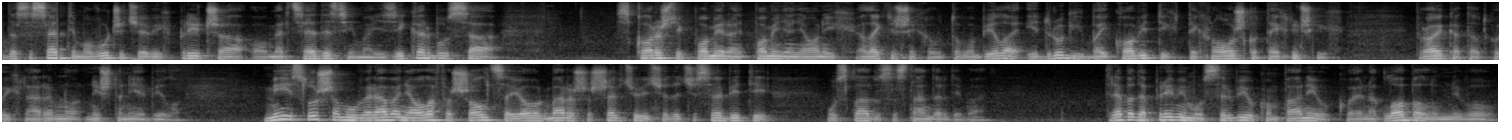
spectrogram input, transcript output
da se setimo Vučićevih priča o Mercedesima iz Ikarbusa, skorašnjeg pominjanja onih električnih automobila i drugih bajkovitih tehnološko-tehničkih projekata od kojih naravno ništa nije bilo. Mi slušamo uveravanja Olafa Šolca i ovog Maroša Ševćovića da će sve biti u skladu sa standardima. Treba da primimo u Srbiju kompaniju koja je na globalnom nivou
